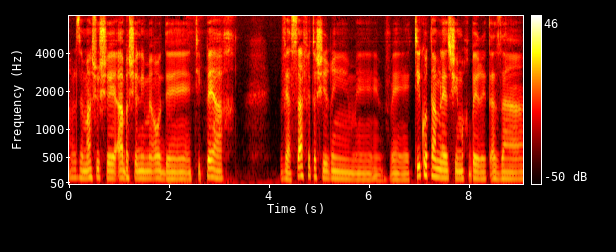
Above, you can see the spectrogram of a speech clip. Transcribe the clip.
אבל זה משהו שאבא שלי מאוד uh, טיפח, ואסף את השירים, uh, והעתיק אותם לאיזושהי מחברת, אז ה...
